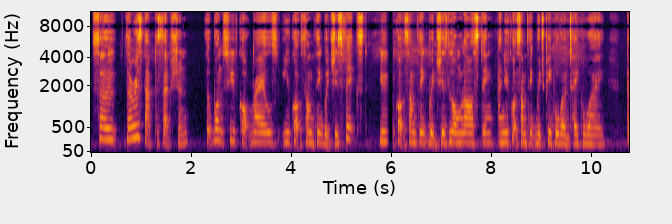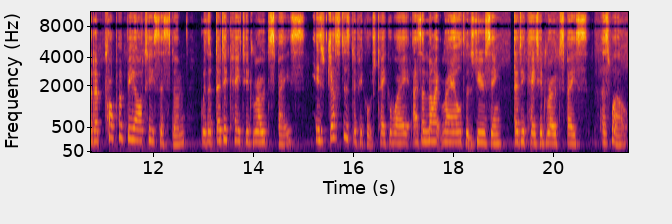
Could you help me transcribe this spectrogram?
So there is that perception that once you've got rails, you've got something which is fixed, you've got something which is long lasting, and you've got something which people won't take away. But a proper BRT system with a dedicated road space is just as difficult to take away as a light rail that's using dedicated road space as well.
